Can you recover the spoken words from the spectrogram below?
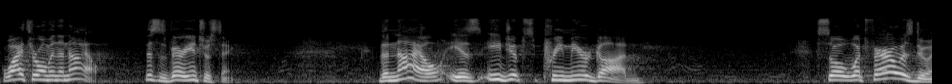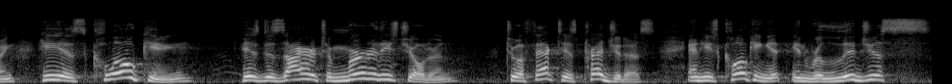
Why throw him in the Nile? This is very interesting. The Nile is Egypt's premier god. So, what Pharaoh is doing, he is cloaking his desire to murder these children to affect his prejudice, and he's cloaking it in religious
